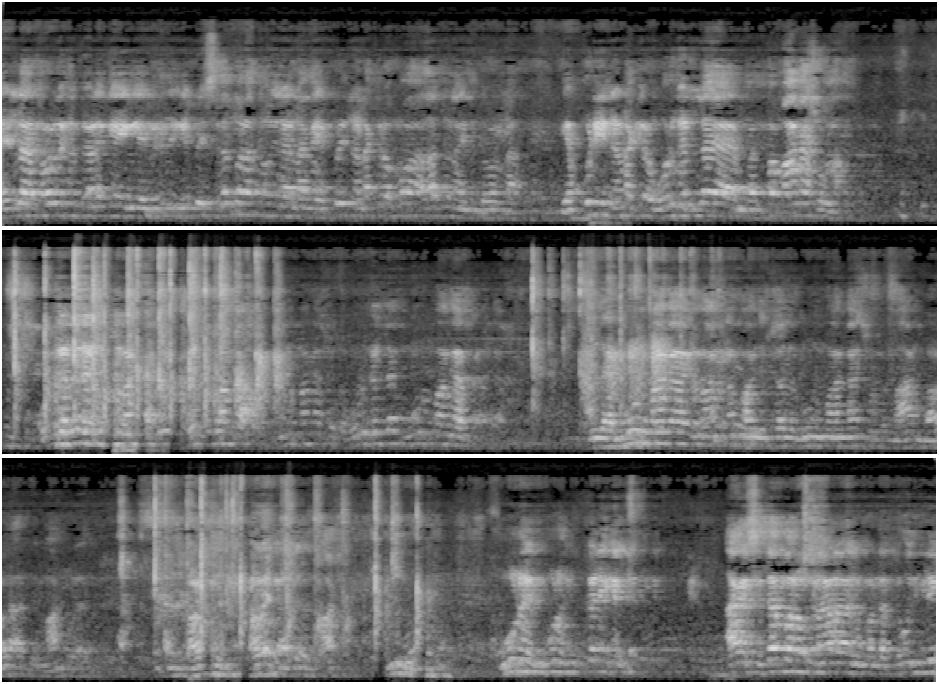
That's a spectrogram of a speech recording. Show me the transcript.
எல்லா தோழர்களும் கலக்க இங்க விருது எப்படி சிதம்பரம் தொகுதியில நாங்க எப்படி நடக்கிறோமோ அதாவது நான் இந்த தோழலாம் எப்படி நடக்கிற ஒரு கல்ல இப்ப மாங்காய் சொல்லலாம். ஒரு கல்ல ரெண்டு மாங்காய் ரெண்டு மாங்காய் மூணு மாங்காய் சொல்றேன் ஒரு கல்ல மூணு மாங்காய் இருக்காங்க. அந்த மூணு மாங்காய் வாங்கினா வாங்கிட்டு அந்த மூணு மாங்காய் சொல்ற மான் பழம் அது மாங்குவாது அது பழம் பழம் மூணு மூணு முக்கணிகள் ஆக சிதம்பரம் நாடாளுமன்ற தொகுதியிலே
